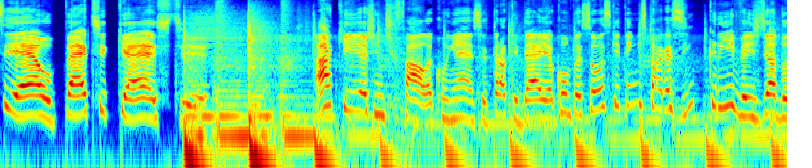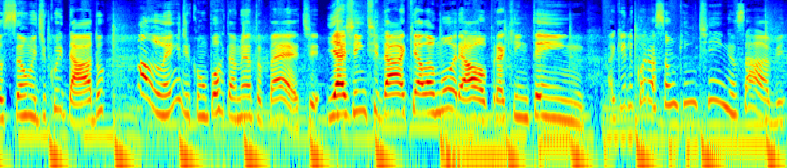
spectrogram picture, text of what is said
Esse é o PetCast. Aqui a gente fala, conhece, troca ideia com pessoas que têm histórias incríveis de adoção e de cuidado, além de comportamento pet. E a gente dá aquela moral para quem tem aquele coração quentinho, sabe?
